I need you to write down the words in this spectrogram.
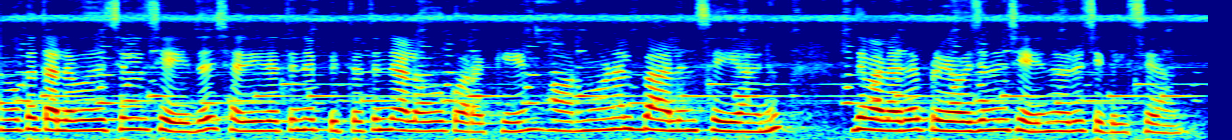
നമുക്ക് തലപൊതിച്ചിൽ ചെയ്ത് ശരീരത്തിന്റെ പിത്തത്തിന്റെ അളവ് കുറയ്ക്കുകയും ഹോർമോണൽ ബാലൻസ് ചെയ്യാനും ഇത് വളരെ പ്രയോജനം ചെയ്യുന്ന ഒരു ചികിത്സയാണ്.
